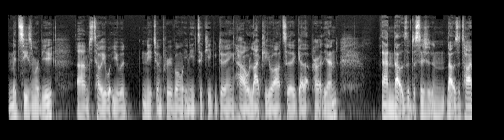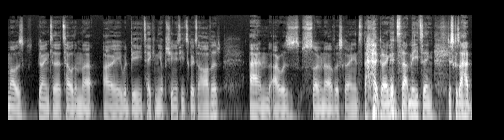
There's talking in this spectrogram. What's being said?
mid-season review um, to tell you what you would need to improve on, what you need to keep doing, how likely you are to get that pro at the end. And that was the decision. That was the time I was going to tell them that I would be taking the opportunity to go to Harvard. And I was so nervous going into that going into that meeting, just because I had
